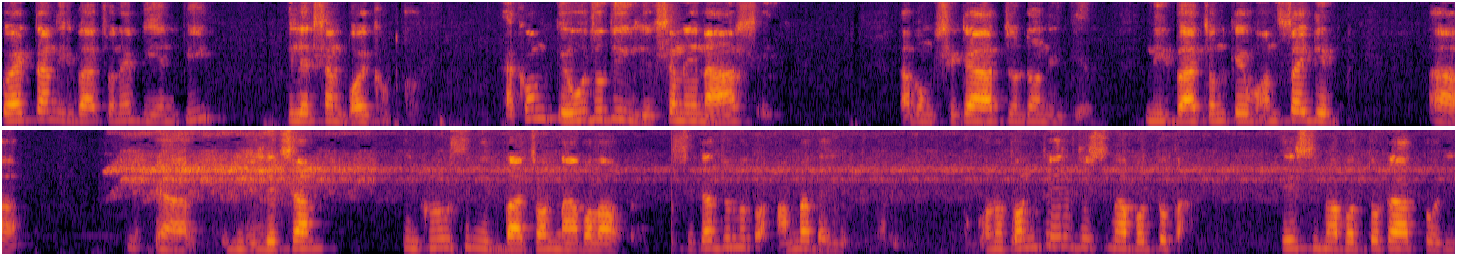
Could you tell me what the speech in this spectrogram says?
কয়েকটা নির্বাচনে বিএনপি ইলেকশন বয়কট করে। এখন কেউ যদি ইলেকশনে না আসে এবং সেটার জন্য নির্বাচনকে ওয়ান সাইডেড ইলেকশন ইনক্লুসিভ নির্বাচন না বলা সেটার জন্য তো আমরা দায়ী হতে পারি। গণতন্ত্রের যে সীমাবদ্ধতা, এই সীমাবদ্ধতা তৈরি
